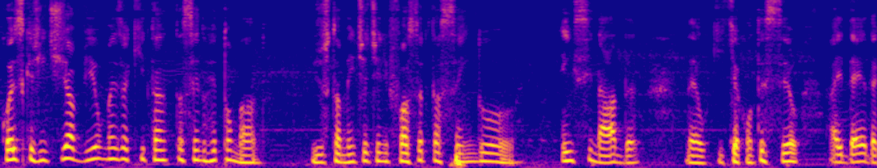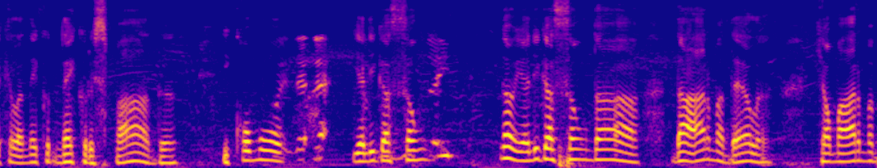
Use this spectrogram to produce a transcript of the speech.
Coisas que a gente já viu, mas aqui tá, tá sendo retomado. E justamente a Jane Foster tá sendo ensinada né, o que, que aconteceu, a ideia daquela necro, necroespada e como é, né? e a ligação não e a ligação da, da arma dela que é uma arma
